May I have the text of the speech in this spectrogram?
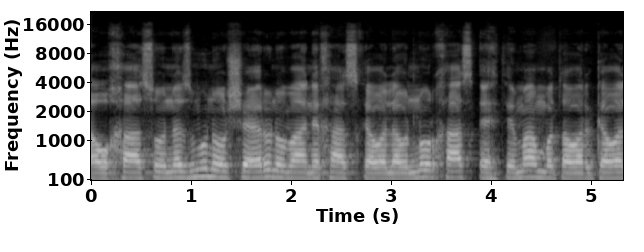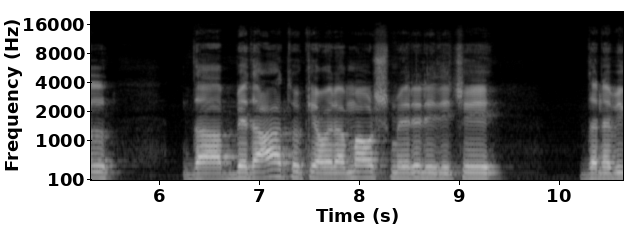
او خاصو نظمونو او شعرونو باندې خاص کول او نور خاص اهتمام متور کول دا بدعاتو کې علما او شمیرلې دي چې د نبی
